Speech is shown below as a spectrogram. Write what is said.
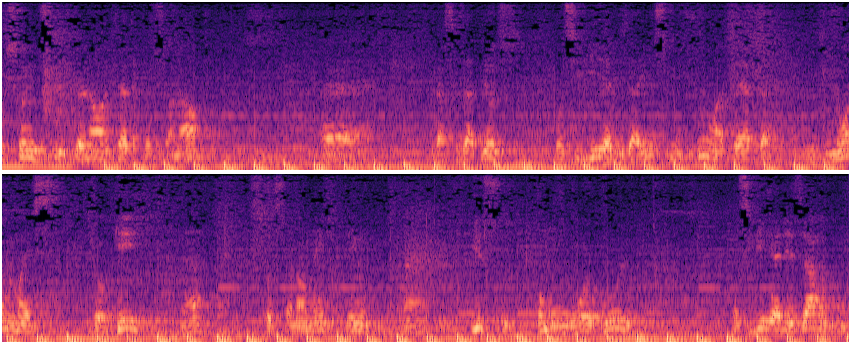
o sonho de se tornar um atleta profissional. É, graças a Deus consegui realizar isso. Não fui um atleta de nome, mas joguei né, profissionalmente, tenho né, isso como um orgulho. Consegui realizar um,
